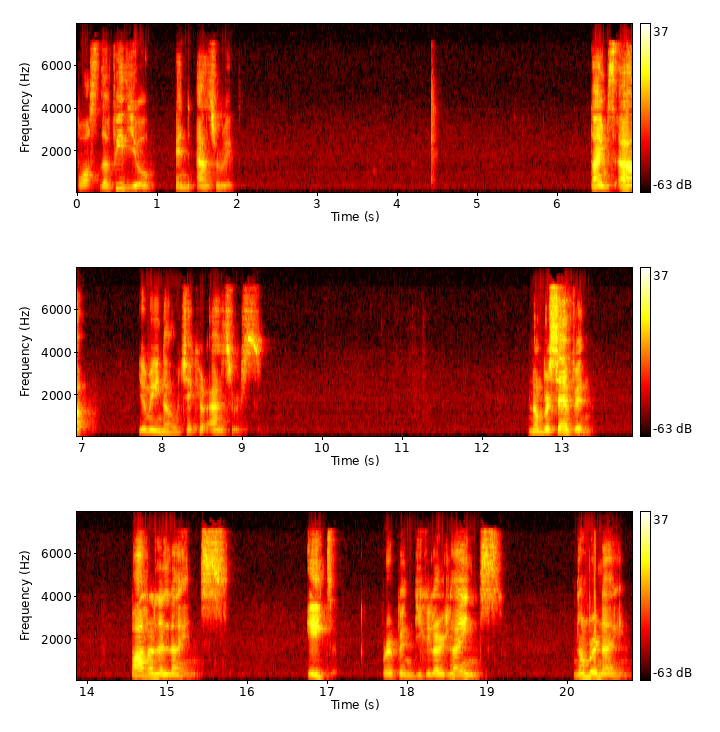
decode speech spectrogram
Pause the video and answer it. Time's up. You may now check your answers. Number 7. Parallel lines. 8. Perpendicular lines. Number 9.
